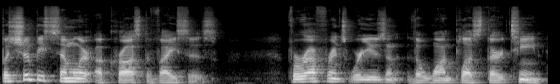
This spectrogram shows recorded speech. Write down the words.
but should be similar across devices. For reference, we're using the OnePlus 13,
